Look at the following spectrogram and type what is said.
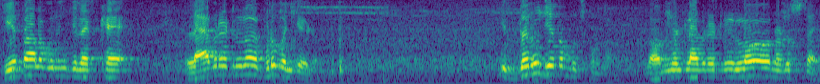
జీతాల గురించి లెక్కే. ల్యాబొరేటరీలో ఎప్పుడూ పనిచేయడం. ఇద్దరూ జీతం పుచ్చుకుంటారు. గవర్నమెంట్ ల్యాబొరేటరీలో నడుస్తాయి.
